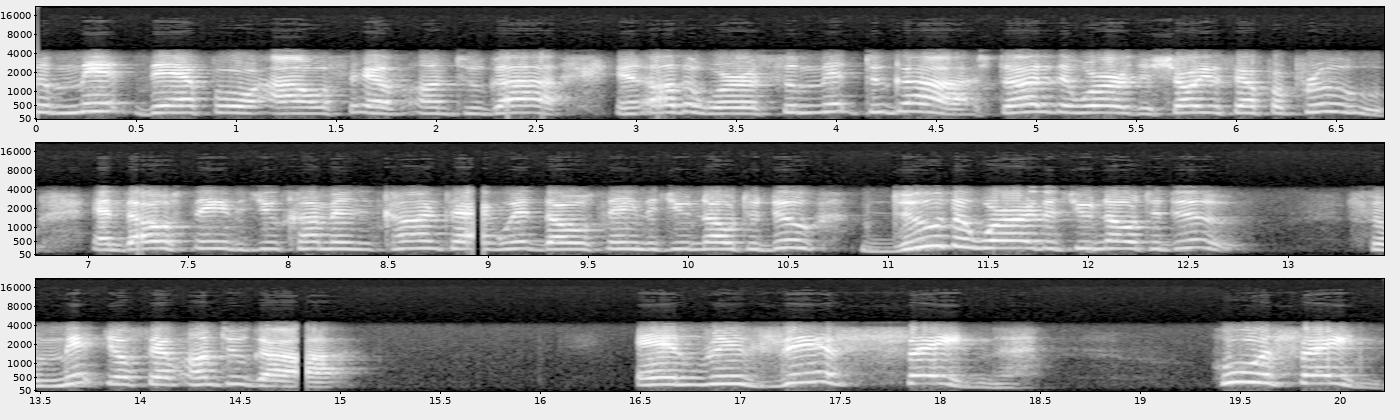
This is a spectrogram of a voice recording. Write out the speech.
submit, therefore, ourselves unto God. In other words, submit to God. Study the Word to show yourself approved. And those things that you come in contact with, those things that you know to do, do the Word that you know to do. Submit yourself unto God and resist Satan. Who is Satan?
